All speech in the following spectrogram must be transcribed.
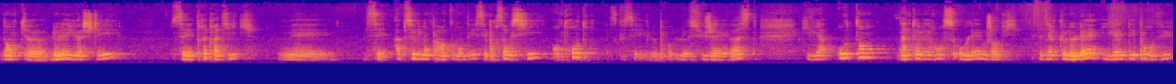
Donc, euh, le lait UHT, c'est très pratique, mais c'est absolument pas recommandé. C'est pour ça aussi, entre autres, le, sujet est vaste, qu'il y a autant d'intolérance au lait aujourd'hui. C'est-à-dire que le lait, il est dépourvu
